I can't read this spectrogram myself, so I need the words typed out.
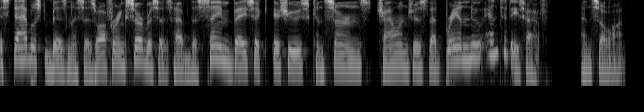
Established businesses offering services have the same basic issues, concerns, challenges that brand new entities have, and so on.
